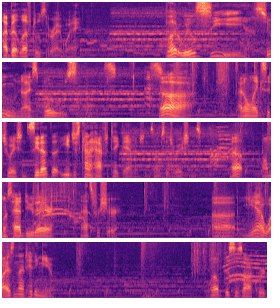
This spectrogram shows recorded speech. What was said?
I bet left was the right way. But we'll see soon, I suppose. Ah, I don't like situations. See that, that you just kind of have to take damage in some situations. Almost had to there. That's for sure. Uh, yeah, why isn't that hitting you? Well, this is awkward.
